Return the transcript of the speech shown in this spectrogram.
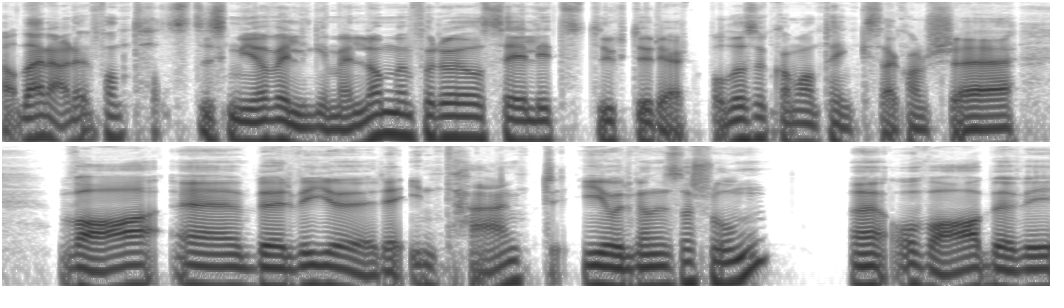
Ja, Der er det fantastisk mye å velge mellom, men for å se litt strukturert på det, så kan man tenke seg kanskje hva eh, bør vi gjøre internt i organisasjonen? Eh, og hva bør vi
